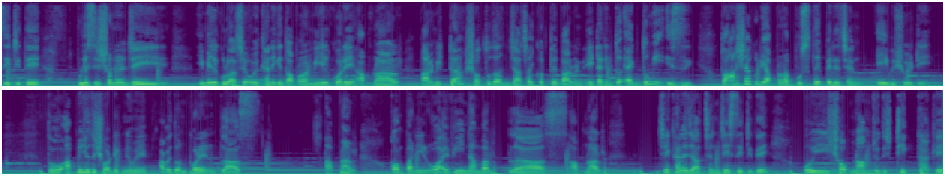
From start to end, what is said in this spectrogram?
সিটিতে পুলিশ স্টেশনের যেই ইমেলগুলো আছে, ওইখানে কিন্তু আপনারা মেল করে আপনার পারমিটটা, সত্যতা যাচাই করতে পারবেন। এটা কিন্তু একদমই ইজি তো আশা করি আপনারা বুঝতে পেরেছেন এই বিষয়টি। তো আপনি যদি সঠিক নিয়মে আবেদন করেন, প্লাস আপনার কোম্পানির ওয়াইফি নাম্বার, প্লাস আপনার যেখানে যাচ্ছেন যে সিটিতে, ওই সব নাম যদি ঠিক থাকে,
